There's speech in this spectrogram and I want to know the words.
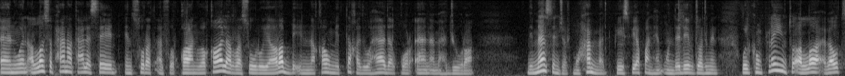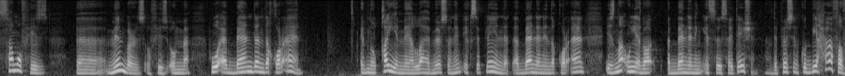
And when Allah subhanahu wa ta'ala said in Surah Al-Furqan, وَقَالَ الرَّسُولُ يَا رَبِّ إِنَّ قَوْمِ اتَّخَذُوا هَذَا الْقُرْآنَ مَهْجُورًا The messenger, Muhammad, peace be upon him, on the day of judgment, will complain to Allah about some of his uh, members of his ummah who abandoned the Quran. Ibn al-Qayyim, may Allah have mercy on him, explained that abandoning the Quran is not only about abandoning its recitation. The person could be hafiz,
